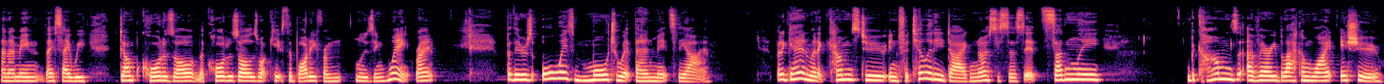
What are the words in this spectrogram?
And I mean, they say we dump cortisol, and the cortisol is what keeps the body from losing weight, right? But there is always more to it than meets the eye. But again, when it comes to infertility diagnoses, it suddenly becomes a very black and white issue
